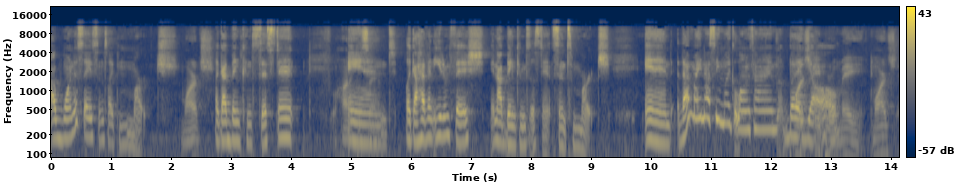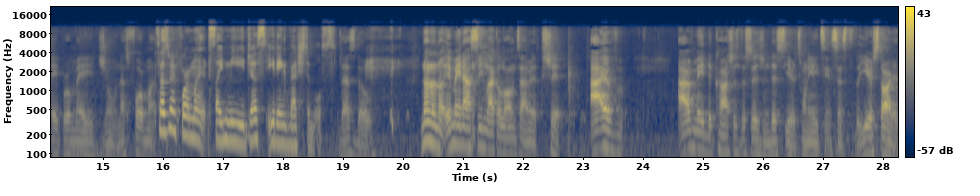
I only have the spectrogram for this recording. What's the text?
I want to say since like March. March, Like I've been consistent 100%. and like I haven't eaten fish and I've been consistent since March. And that might not seem like a long time, but March, y'all April, May, March, April, May, June. That's four months. So it's been 4 months like me just eating vegetables. That's dope. no, no, no. It may not seem like a long time. It, shit, I've I've made the conscious decision this year, 2018, since the year started,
